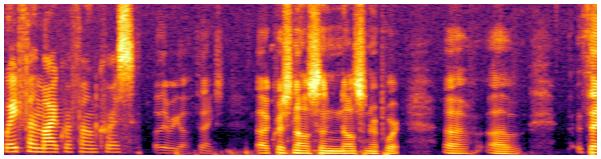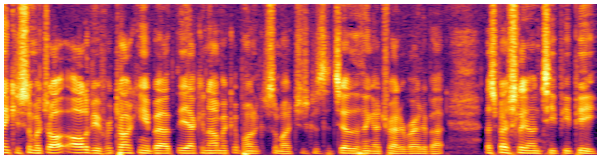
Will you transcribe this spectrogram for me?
Wait for the microphone, Chris. Oh, there we go. Thanks. Uh, Chris Nelson, Nelson Report. Uh, uh, thank you so much, all, all, of you, for talking about the economic component so much, because it's the other thing I try to write about, especially on TPP.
